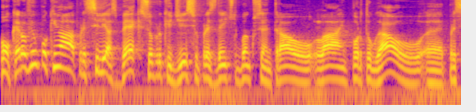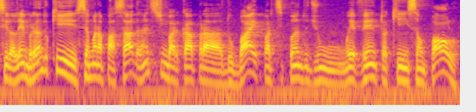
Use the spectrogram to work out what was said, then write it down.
Bom, quero ouvir um pouquinho a Priscila Asbeck sobre o que disse o presidente do Banco Central lá em Portugal. É, Priscila, lembrando que semana passada, antes de embarcar para Dubai, participando de um evento aqui em São Paulo,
